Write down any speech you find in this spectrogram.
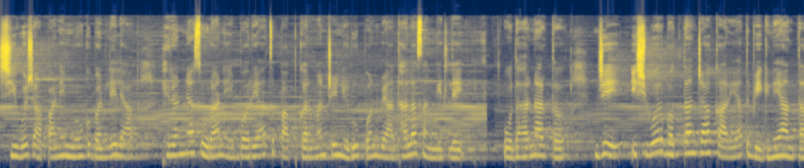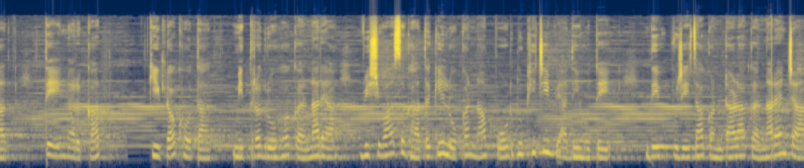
शिवशापाने मृग बनलेल्या हिरण्यासुराने बऱ्याच पापकर्मांचे निरूपण व्याधाला सांगितले. उदाहरणार्थ जे ईश्वर भक्तांच्या कार्यात विघ्ने आणतात ते नरकात कीटक होतात. मित्रद्रोह करणाऱ्या विश्वासघातकी लोकांना पोटदुखीची व्याधी होते. देवपूजेचा कंटाळा करणाऱ्यांच्या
